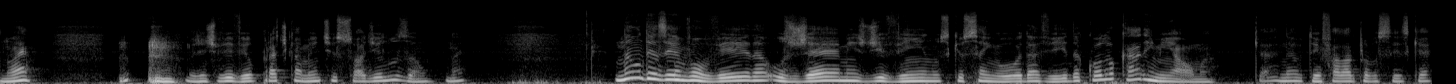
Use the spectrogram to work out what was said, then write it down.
Não é? A gente viveu praticamente só de ilusão, né? Não desenvolvera os germes divinos que o Senhor da vida colocaram em minha alma. Que é, né, eu tenho falado para vocês que é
